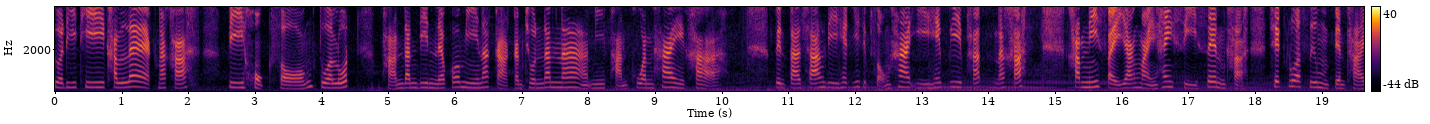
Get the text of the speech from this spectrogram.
ตัว DT คันแรกนะคะ ปี 62 ตัวรถ ผานดันดินแล้วก็มีหน้ากากกันชนด้านหน้า มีผานพวนให้ค่ะ เป็นตาช้าง DH22 5E Heavy พัดนะคะ คันนี้ใส่ยางใหม่ให้4เส้นค่ะ เช็ครั่วซึมเปลี่ยนถ่าย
